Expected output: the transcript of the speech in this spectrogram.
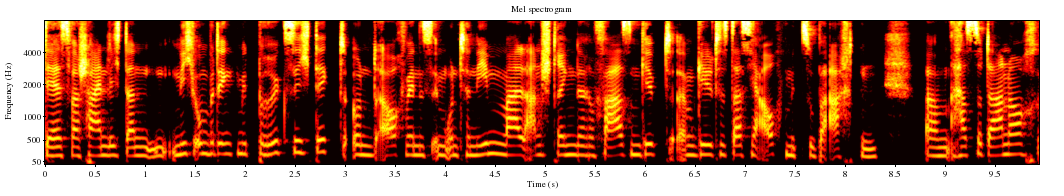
der ist wahrscheinlich dann nicht unbedingt mit berücksichtigt. Und auch wenn es im Unternehmen mal anstrengendere Phasen gibt, ähm, gilt es das ja auch mit zu beachten. Ähm, hast du da noch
